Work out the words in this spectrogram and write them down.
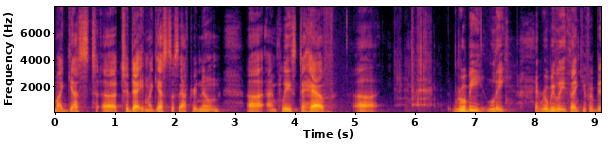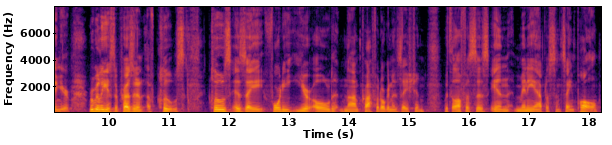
My guest uh, today, my guest this afternoon, uh, I'm pleased to have uh, Ruby Lee. Ruby Lee, thank you for being here. Ruby Lee is the president of Clues. Clues is a 40-year-old nonprofit organization with offices in Minneapolis and St. Paul,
